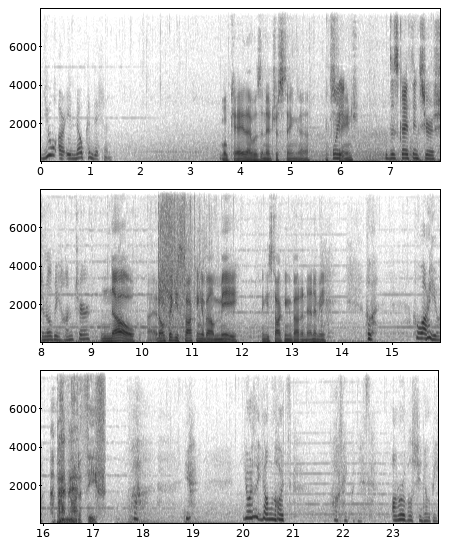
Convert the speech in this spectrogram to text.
You are in no condition. Okay, that was an interesting uh, exchange. This guy thinks you're a shinobi hunter? No, I don't think he's talking about me. I think he's talking about an enemy. Who, who are you? I'm not a thief. You're, you're the young lords. Oh, thank goodness. Honorable shinobi,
